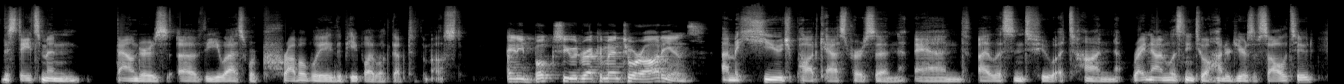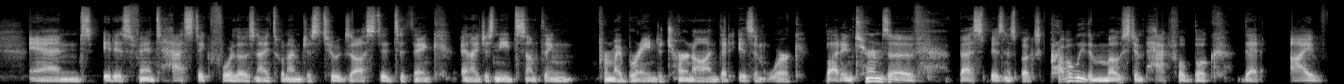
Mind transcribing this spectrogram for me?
the statesmen founders of the US were probably the people I looked up to the most. Any books you would recommend to our audience? I'm a huge podcast person and I listen to a ton. Right now, I'm listening to 100 Years of Solitude, and it is fantastic for those nights when I'm just too exhausted to think and I just need something for my brain to turn on that isn't work. But in terms of best business books, probably the most impactful book that I've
